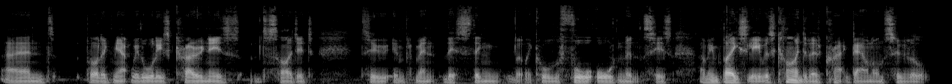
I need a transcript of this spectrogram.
and Polignac, with all his cronies, decided to implement this thing that they call the Four Ordinances. I mean, basically, it was kind of a crackdown on civil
